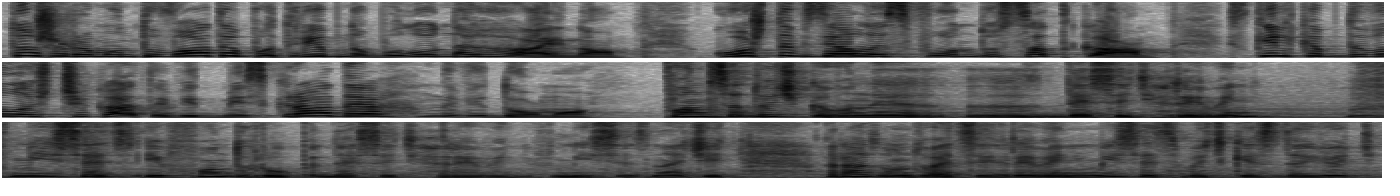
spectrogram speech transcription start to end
Тож ремонтувати потрібно було негайно. Кошти взяли з фонду садка. Скільки б довелось чекати від міськради, невідомо. Фонд садочка вони е, 10 гривень в місяць, і фонд групи 10 гривень в місяць. Значить, разом 20 гривень в місяць батьки здають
